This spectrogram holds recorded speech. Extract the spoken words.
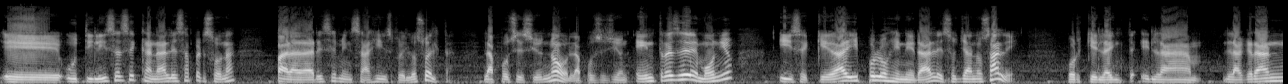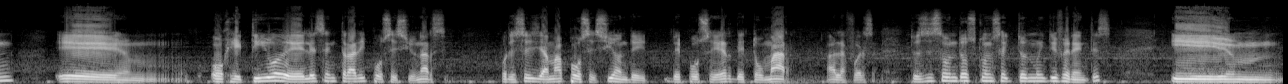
eh, utiliza ese canal, esa persona, para dar ese mensaje y después lo suelta. La posesión no, la posesión entra ese demonio y se queda ahí por lo general, eso ya no sale, porque la, la gran eh, objetivo de él es entrar y posesionarse. Por eso se llama posesión, de, de poseer, de tomar, a la fuerza. Entonces son dos conceptos muy diferentes y mm,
